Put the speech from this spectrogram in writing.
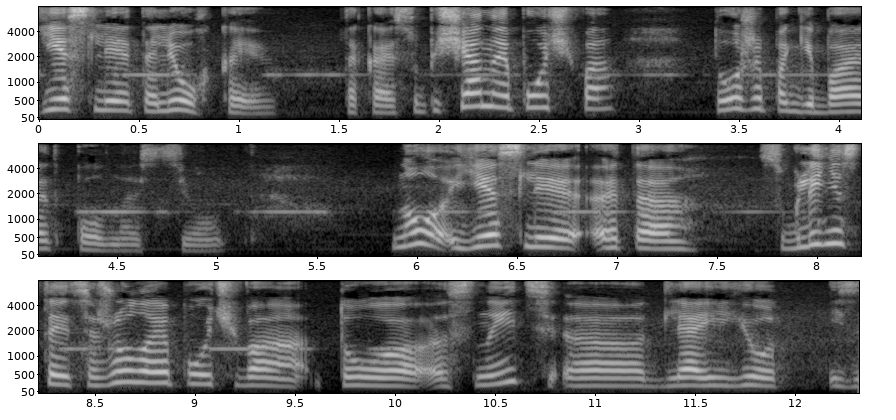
если это легкая такая супесчаная почва, тоже погибает полностью. Но если это суглинистая тяжелая почва, то сныть э, для ее из,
